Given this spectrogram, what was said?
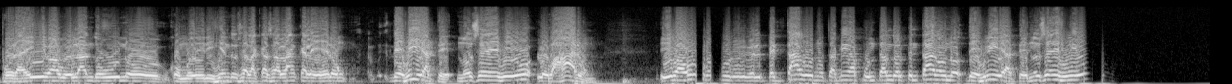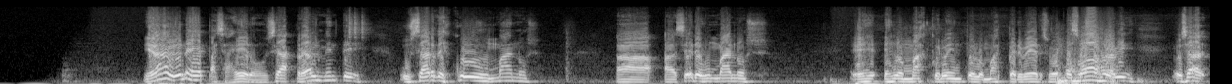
por ahí iba volando uno, como dirigiéndose a la Casa Blanca, le dijeron, desvíate, no se desvió, lo bajaron. Iba otro por el Pentágono, también apuntando al Pentágono, desvíate, no se desvió. Y eran aviones de pasajeros, o sea, realmente usar de escudos humanos a, seres humanos es, lo más cruento, lo más perverso. O sea,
